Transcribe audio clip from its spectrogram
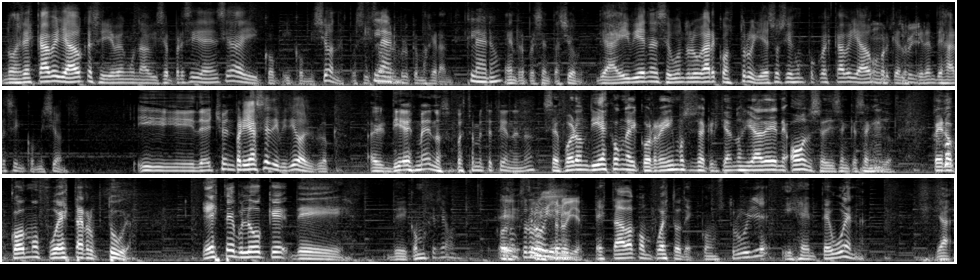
no es descabellado que se lleven una vicepresidencia y, co- y comisiones, pues sí, son Claro. el bloque más grande Claro. en representación. De ahí viene en segundo lugar construye. Eso sí es un poco descabellado porque los quieren dejar sin comisiones. Y de hecho, en Pero ya se dividió el bloque. el 10 menos supuestamente tiene, ¿no? Se fueron 10 con el correísmo, socialcristianos y ADN, 11 dicen que se han ido. Pero ¿cómo fue esta ruptura? Este bloque de, de ¿cómo es que se llama? Eh, Construye. Estaba compuesto de construye y gente buena. Ya,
